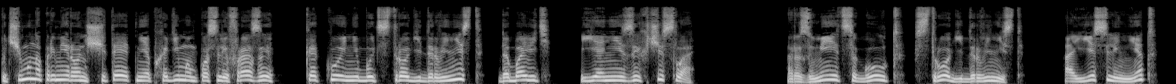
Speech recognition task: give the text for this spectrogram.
Почему, например, он считает необходимым после фразы «какой-нибудь строгий дарвинист» добавить «я не из их числа»? Разумеется, Гулд – строгий дарвинист. А если нет,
